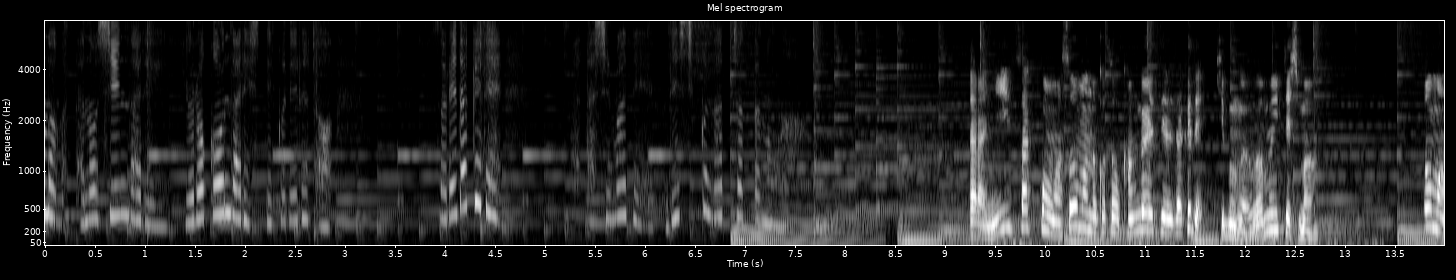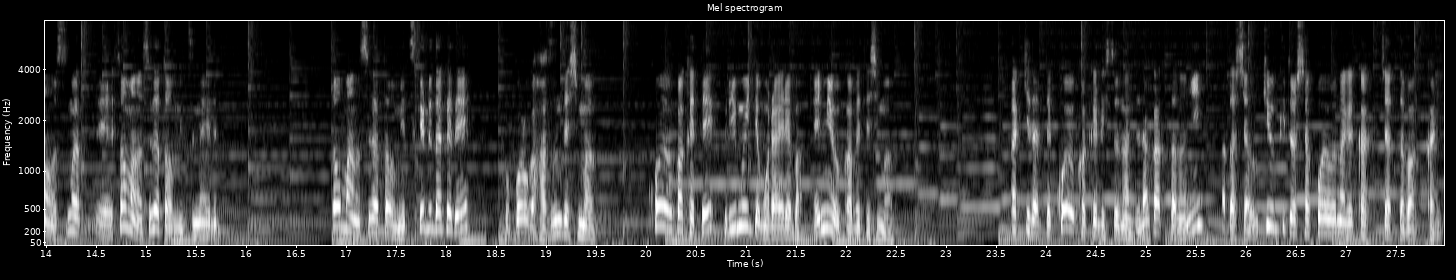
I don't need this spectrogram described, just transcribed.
相馬が楽しんだり喜んだりしてくれるとそれだけで私まで嬉しくなっちゃったのは。さらに昨今は相馬のことを考えているだけで気分が上向いてしまう。相馬の姿,、えー、相馬の姿を見つめる。相馬の姿を見つけるだけで心が弾んでしまう。声をかけて振り向いてもらえれば笑みを浮かべてしまう。さっきだって声をかける人なんてなかったのに私はウキウキとした声を投げかけちゃったばっかり。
